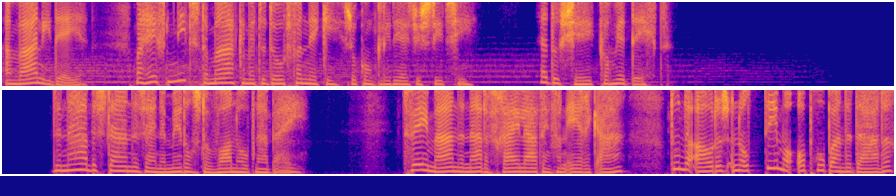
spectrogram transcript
en waanideeën, maar heeft niets te maken met de dood van Nicky, zo concludeert justitie. Het dossier kan weer dicht. De nabestaanden zijn inmiddels de wanhoop nabij. Twee maanden na de vrijlating van Erik A. doen de ouders een ultieme oproep aan de dader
